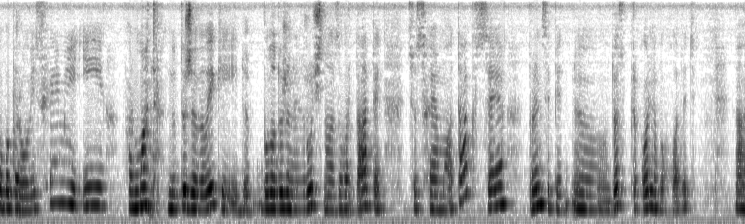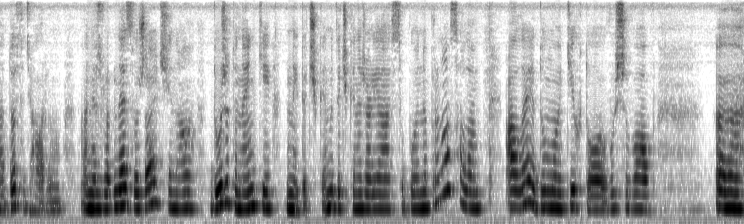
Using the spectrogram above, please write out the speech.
по паперовій схемі, і формат ну, дуже великий, і було дуже незручно згортати цю схему. А так все, в принципі, досить прикольно виходить. Досить гарно, незважаючи на дуже тоненькі ниточки. Ниточки, на жаль, я з собою не приносила, але я думаю, ті, хто вишивав е,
